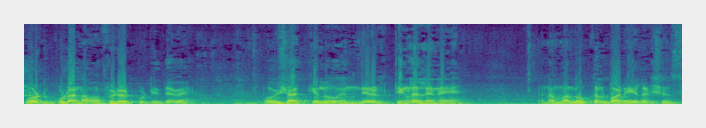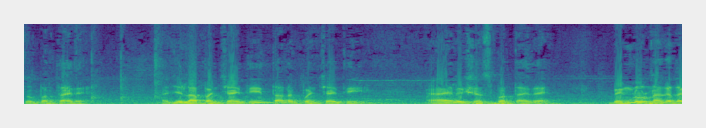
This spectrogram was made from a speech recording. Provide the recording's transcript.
ಕೋರ್ಟ್ ಕೂಡ ನಾವು ಅಫಿಡೇವಿಟ್ ಕೊಟ್ಟಿದ್ದೇವೆ. ಬಹುಶಃ ಕೆಲವು ಇನ್ನು ಎರಡು ತಿಂಗಳಲ್ಲೇ ನಮ್ಮ ಲೋಕಲ್ ಬಾಡಿ ಎಲೆಕ್ಷನ್ಸು ಬರ್ತಾ ಇದೆ. ಜಿಲ್ಲಾ ಪಂಚಾಯಿತಿ, ತಾಲೂಕ್ ಪಂಚಾಯಿತಿ ಎಲೆಕ್ಷನ್ಸ್ ಬರ್ತಾ ಇದೆ. ಬೆಂಗಳೂರು ನಗರದ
